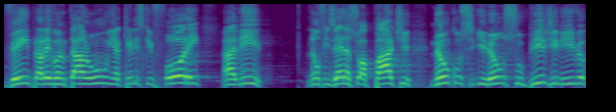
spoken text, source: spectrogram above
vem para levantar um e aqueles que forem ali não fizerem a sua parte, não conseguirão subir de nível.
